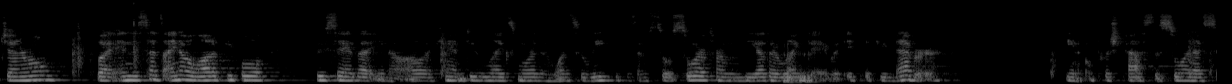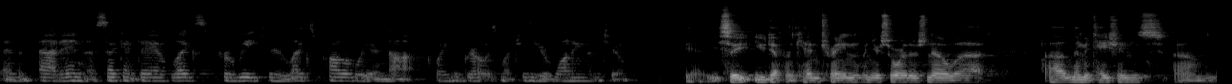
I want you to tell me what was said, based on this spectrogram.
general, but in the sense, I know a lot of people who say that, you know, oh, I can't do legs more than once a week because I'm still sore from the other leg day. But if, if you never, you know, push past the soreness and add in a second day of legs per week, your legs probably are not going to grow as much as you're wanting them to. Yeah, so you definitely can train when you're sore. There's no uh, uh, limitations. Um,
